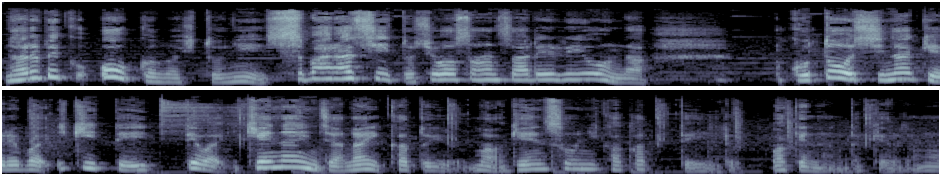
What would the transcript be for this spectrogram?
なるべく多くの人に素晴らしいと称賛されるようなことをしなければ生きていってはいけないんじゃないかという、まあ幻想にかかっているわけなんだけれども、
